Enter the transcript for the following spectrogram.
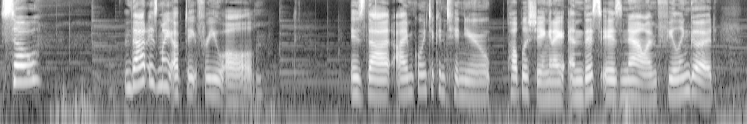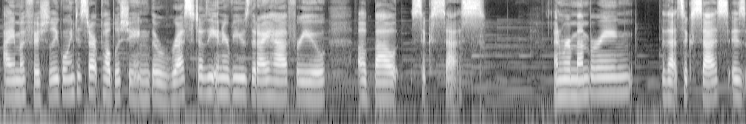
So, that is my update for you all. Is that I'm going to continue publishing and I and this is now I'm feeling good. I am officially going to start publishing the rest of the interviews that I have for you about success. And remembering that success is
